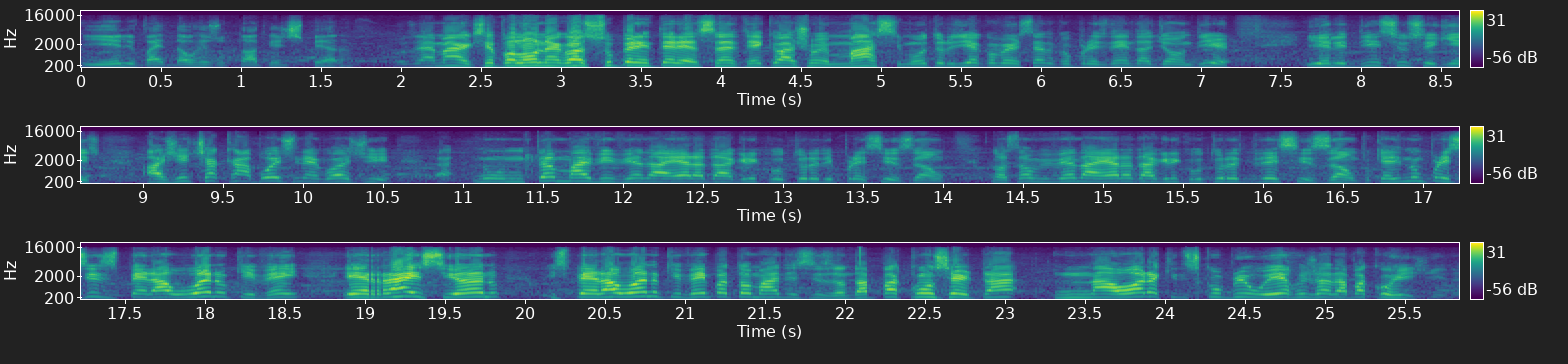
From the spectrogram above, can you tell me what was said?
e ele vai dar o resultado que a gente espera. Zé Marcos, você falou um negócio super interessante aí que eu acho o máximo. Outro dia, conversando com o presidente da John Deere, e ele disse o seguinte: a gente acabou esse negócio de. Eh, não estamos mais vivendo a era da agricultura de precisão, nós estamos vivendo a era da agricultura de decisão, porque a gente não precisa esperar o ano que vem, errar esse ano, esperar o ano que vem para tomar a decisão. Dá para consertar na hora que descobrir o erro, já dá para corrigir. Né?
